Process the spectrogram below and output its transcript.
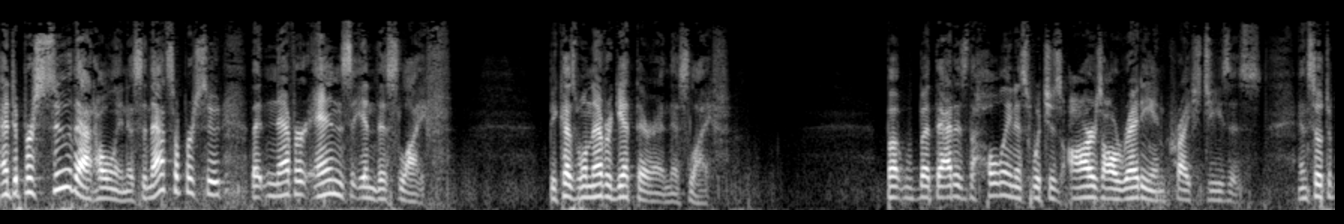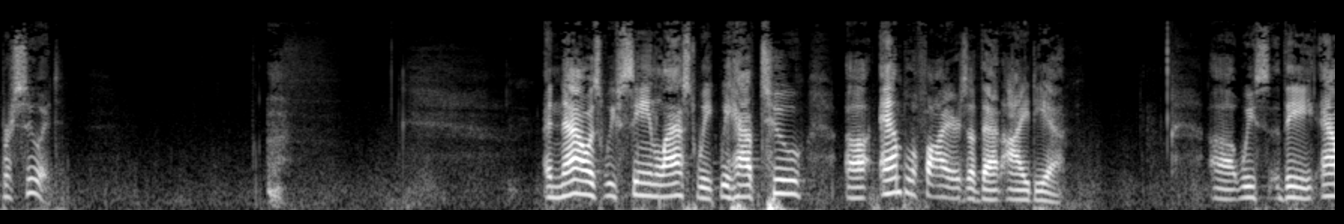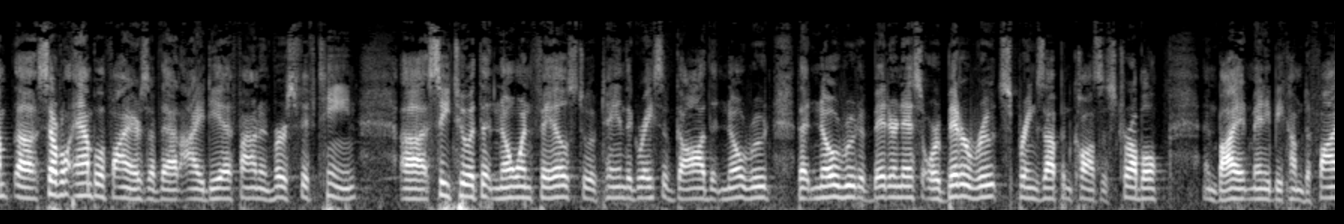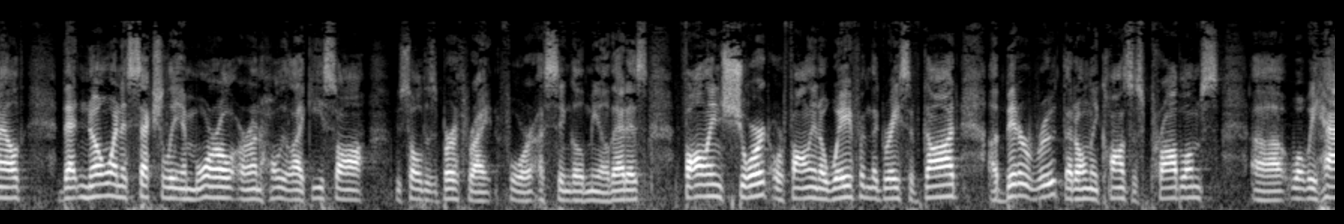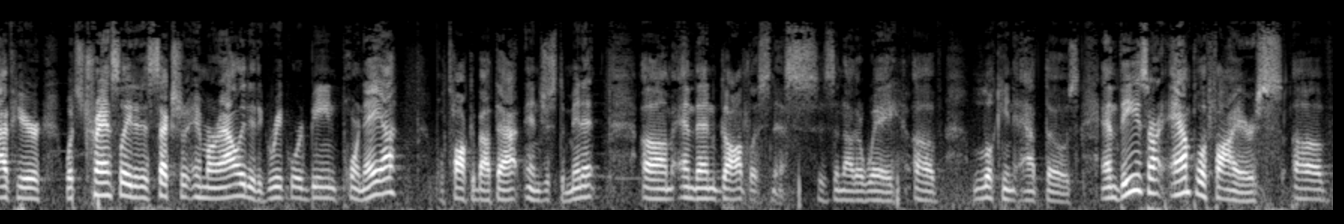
and to pursue that holiness. And that's a pursuit that never ends in this life because we'll never get there in this life. But, but that is the holiness which is ours already in Christ Jesus. And so to pursue it. And now, as we've seen last week, we have two uh, amplifiers of that idea uh, we the amp, uh, several amplifiers of that idea found in verse 15 uh, see to it that no one fails to obtain the grace of God, that no root that no root of bitterness or bitter root springs up and causes trouble, and by it many become defiled. That no one is sexually immoral or unholy like Esau, who sold his birthright for a single meal. That is, falling short or falling away from the grace of God, a bitter root that only causes problems. Uh, what we have here, what's translated as sexual immorality, the Greek word being porneia. We'll talk about that in just a minute. Um, and then godlessness is another way of looking at those. And these are amplifiers of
